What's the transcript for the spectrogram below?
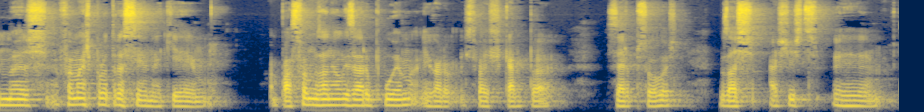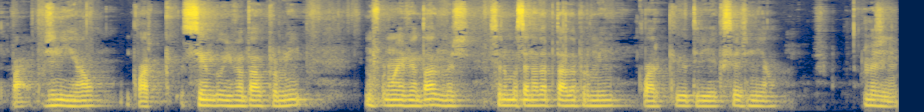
mas foi mais por outra cena, que é pá, se formos analisar o poema, e agora isto vai ficar para zero pessoas, mas acho, acho isto uh, pá, genial. E claro que sendo inventado por mim, não é inventado, mas sendo uma cena adaptada por mim, claro que teria que ser genial. Imagina,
